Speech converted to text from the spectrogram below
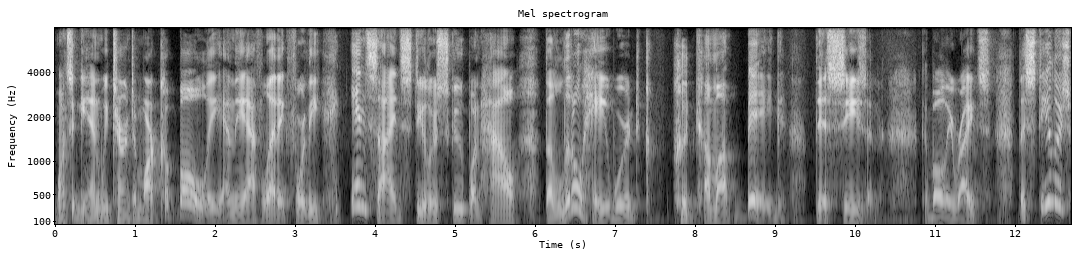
Once again, we turn to Mark Kaboly and the Athletic for the inside Steelers scoop on how the little Heyward could come up big this season. Kaboly writes The Steelers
